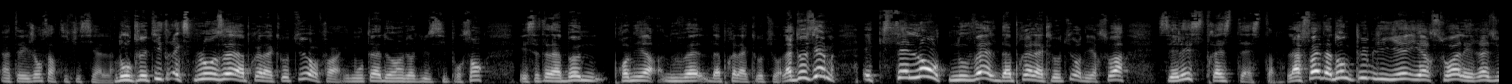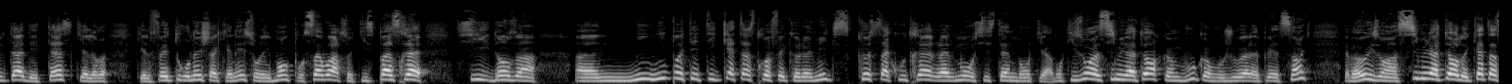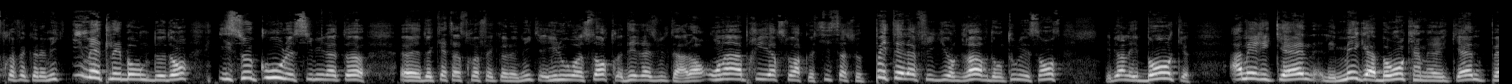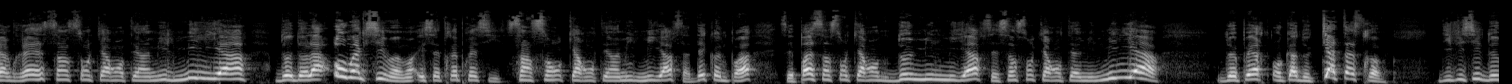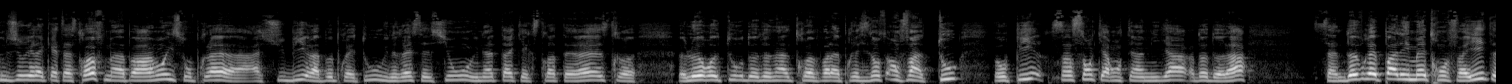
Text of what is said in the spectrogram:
intelligence artificielle. Donc le titre explosait après la clôture, enfin il montait à de 1,6% et c'était la bonne première nouvelle d'après la clôture. La deuxième excellente nouvelle d'après la clôture d'hier soir, c'est les stress tests. La Fed a donc publié hier soir les résultats des tests qu'elle fait tourner chaque année sur les banques pour savoir ce qui se passerait si dans un une hypothétique catastrophe économique, ce que ça coûterait réellement au système bancaire. Donc ils ont un simulateur comme vous quand vous jouez à la PS5, et eh ben ils ont un simulateur de catastrophe économique, ils mettent les banques dedans, ils secouent le simulateur euh, de catastrophe économique et ils nous ressortent des résultats. Alors on a appris hier soir que si ça se pétait la figure grave dans tous les sens, eh bien les banques américaines, les méga banques américaines perdraient 541 000 milliards de dollars au maximum. Hein, et c'est très précis. 541 000 milliards, ça déconne pas. C'est pas 542 000 milliards, c'est 541 000 milliards de pertes en cas de catastrophe. Difficile de mesurer la catastrophe, mais apparemment ils sont prêts à subir à peu près tout, une récession, une attaque extraterrestre, le retour de Donald Trump à la présidence, enfin tout. Au pire, 541 milliards de dollars. Ça ne devrait pas les mettre en faillite.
